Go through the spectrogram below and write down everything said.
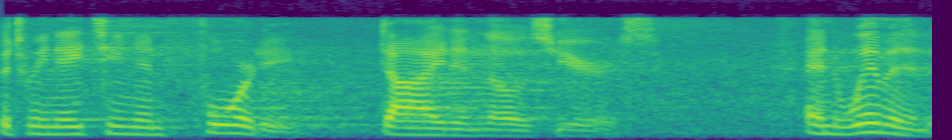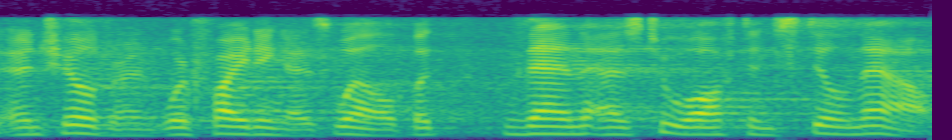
between 18 and 40 died in those years. And women and children were fighting as well, but then, as too often still now,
